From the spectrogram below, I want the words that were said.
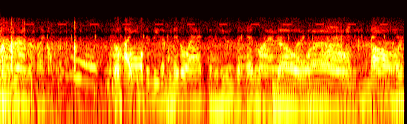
turned around and was like, oh. I used to be the middle act, and he was the headliner. No Like,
